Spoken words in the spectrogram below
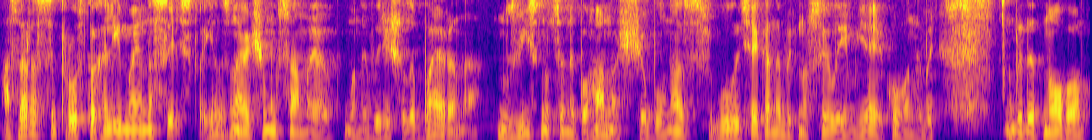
А зараз це просто галімає насильство. Я не знаю, чому саме вони вирішили Байрона. Ну, звісно, це непогано, щоб у нас вулиця яка-небудь носила ім'я якого-небудь видатного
